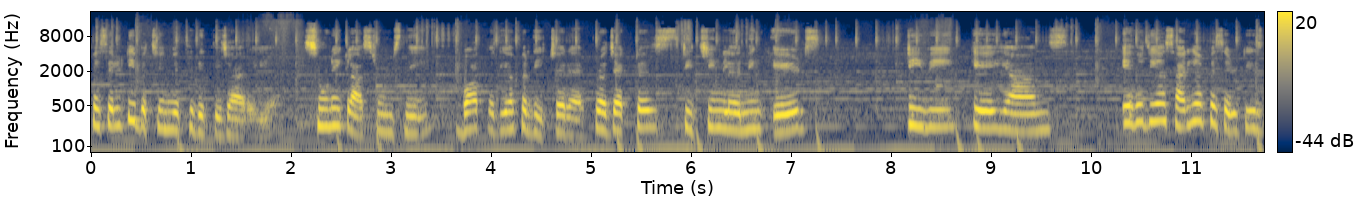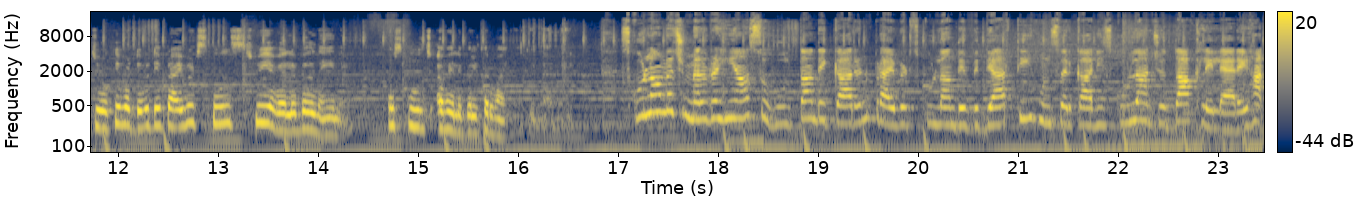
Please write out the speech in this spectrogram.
ਫੈਸਿਲਿਟੀ ਬੱਚੇ ਨੂੰ ਇੱਥੇ ਦਿੱਤੀ ਜਾ ਰਹੀ ਹੈ। ਸੋਹਣੇ ਕਲਾਸਰੂਮਸ ਨੇ, ਬਹੁਤ ਵਧੀਆ ਫਰਨੀਚਰ ਹੈ। Projectors teaching learning aids TV ਕੇ ਯਾਨਸ ਇਹੋ ਜਿਹੀਆਂ ਸਾਰੀਆਂ ਫੈਸਿਲਿਟੀਆਂ ਜੋ ਕਿ ਵੱਡੇ ਵੱਡੇ ਪ੍ਰਾਈਵੇਟ ਸਕੂਲਸ 'ਚ ਵੀ ਅਵੇਲੇਬਲ ਨਹੀਂ ਨੇ, ਉਹ ਸਕੂਲ 'ਚ ਅਵੇਲੇਬਲ ਕਰਵਾਈਆਂ ਗਈਆਂ ਨੇ। ਸਕੂਲਾਂ ਵਿੱਚ ਮਿਲ ਰਹੀਆਂ ਸਹੂਲਤਾਂ ਦੇ ਕਾਰਨ ਪ੍ਰਾਈਵੇਟ ਸਕੂਲਾਂ ਦੇ ਵਿਦਿਆਰਥੀ ਹੁਣ ਸਰਕਾਰੀ ਸਕੂਲਾਂ 'ਚ ਦਾਖਲੇ ਲੈ ਰਹੇ ਹਨ।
